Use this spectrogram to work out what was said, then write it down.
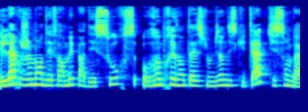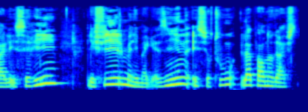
est largement déformé par des sources aux représentations bien discutables qui sont bah, les séries, les films, les magazines et surtout la pornographie.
